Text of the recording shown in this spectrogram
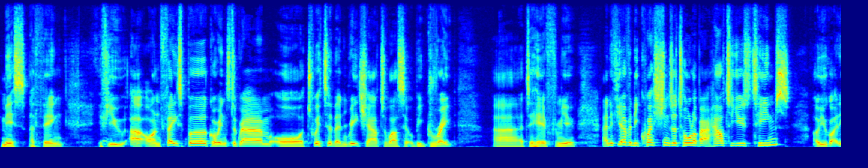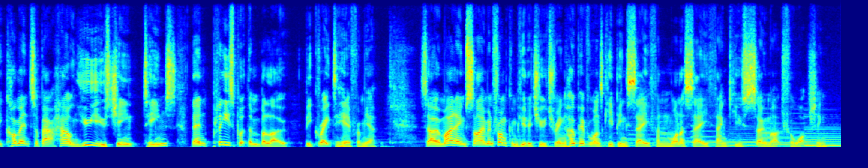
miss a thing. If you are on Facebook or Instagram or Twitter, then reach out to us. It would be great uh, to hear from you. And if you have any questions at all about how to use Teams, or you've got any comments about how you use Teams, then please put them below. Be great to hear from you. So, my name's Simon from Computer Tutoring. Hope everyone's keeping safe and want to say thank you so much for watching.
